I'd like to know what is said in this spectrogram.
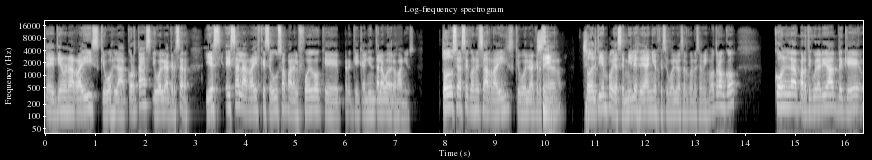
eh, tiene una raíz que vos la cortás y vuelve a crecer. Y es esa la raíz que se usa para el fuego que, que calienta el agua de los baños. Todo se hace con esa raíz que vuelve a crecer todo el tiempo y hace miles de años que se vuelve a hacer con ese mismo tronco. con la particularidad de que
